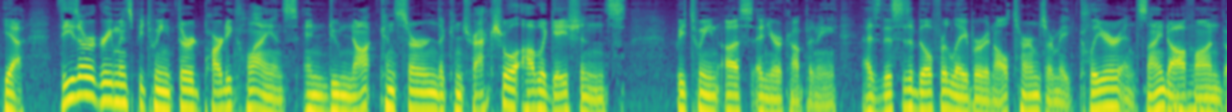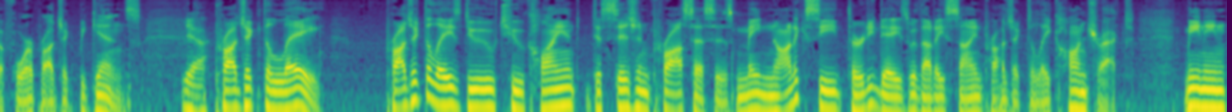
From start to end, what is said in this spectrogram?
Yeah, these are agreements between third-party clients and do not concern the contractual obligations between us and your company, as this is a bill for labor and all terms are made clear and signed off on before a project begins. Yeah. Project delay. Project delays due to client decision processes may not exceed 30 days without a signed project delay contract. Meaning,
